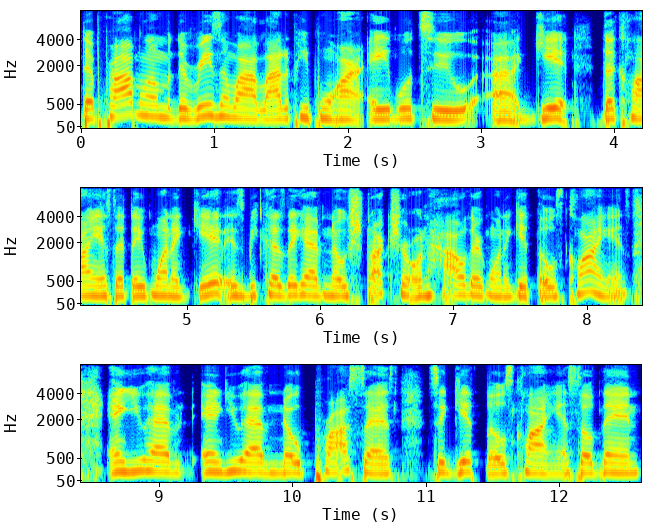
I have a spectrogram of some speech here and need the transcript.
The problem, the reason why a lot of people aren't able to uh, get the clients that they want to get is because they have no structure on how they're going to get those clients and you have, and you have no process to get those clients. So then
